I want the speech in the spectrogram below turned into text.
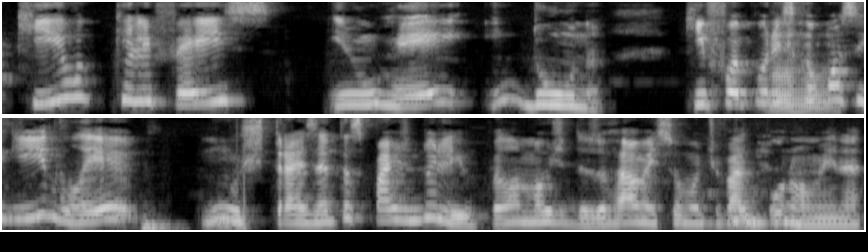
aquilo que ele fez em um rei em Duna. Que foi por isso que eu Uhum. consegui ler uns 300 páginas do livro, pelo amor de Deus. Eu realmente sou motivado por homem, né?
